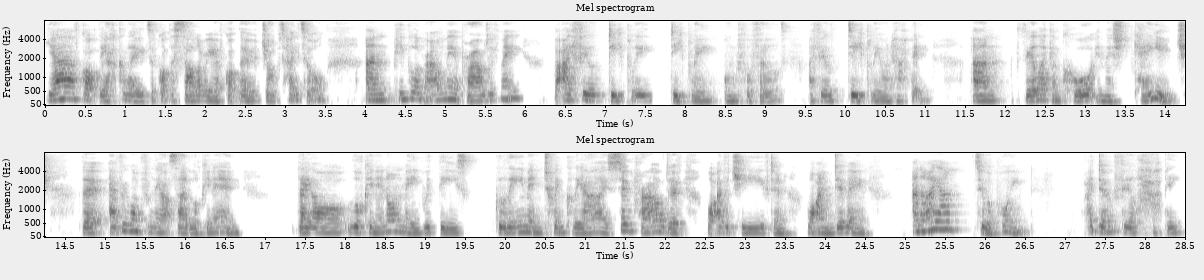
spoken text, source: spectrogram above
yeah, I've got the accolades, I've got the salary, I've got the job title, and people around me are proud of me, but I feel deeply, deeply unfulfilled. I feel deeply unhappy. And feel like I'm caught in this cage that everyone from the outside looking in, they are looking in on me with these gleaming, twinkly eyes, so proud of what I've achieved and what I'm doing. And I am to a point. I don't feel happy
